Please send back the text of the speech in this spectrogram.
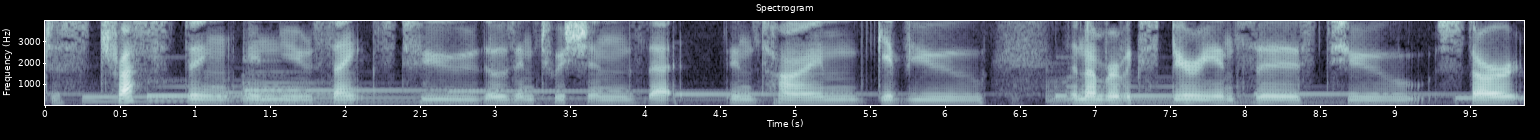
just trusting in you thanks to those intuitions that in time give you the number of experiences to start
